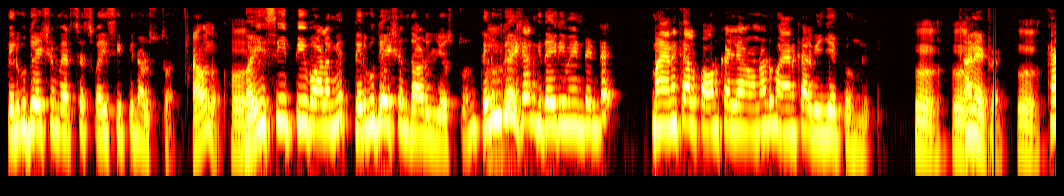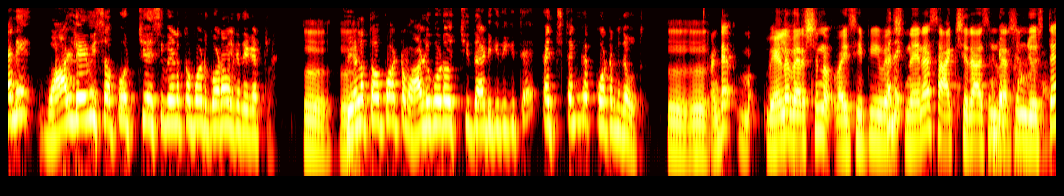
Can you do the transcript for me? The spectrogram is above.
తెలుగుదేశం వర్సెస్ వైసీపీ నడుస్తుంది. అవును. వైసీపీ వాళ్ళ మీద తెలుగుదేశం దాడులు చేస్తుంది. తెలుగుదేశానికి ధైర్యం ఏంటంటే మా వెనకాల పవన్ కళ్యాణ్ ఉన్నాడు మా వెనకాల బీజేపీ ఉంది అనేటువంటి కానీ వాళ్ళేమి సపోర్ట్ చేసి వీళ్ళతో పాటు గొడవలకు దిగట్ల వీళ్ళతో పాటు వాళ్ళు కూడా వచ్చి దాడికి దిగితే ఖచ్చితంగా కూటమిది అవుతుంది. అంటే వీళ్ళ వెర్షన్ వైసీపీ వెర్షన్ అయినా సాక్షి రాసిన వెర్షన్ చూస్తే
